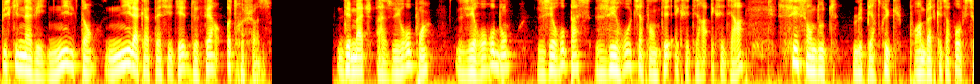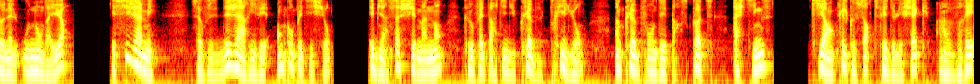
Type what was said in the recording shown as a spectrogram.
puisqu'il n'avait ni le temps ni la capacité de faire autre chose. Des matchs à 0 points, 0 rebond, 0 passe, 0 tir tenté, etc. etc. C'est sans doute le pire truc pour un basketteur professionnel ou non d'ailleurs. Et si jamais ça vous est déjà arrivé en compétition, eh bien sachez maintenant que vous faites partie du club Trillion, un club fondé par Scott Hastings, qui a en quelque sorte fait de l'échec un vrai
